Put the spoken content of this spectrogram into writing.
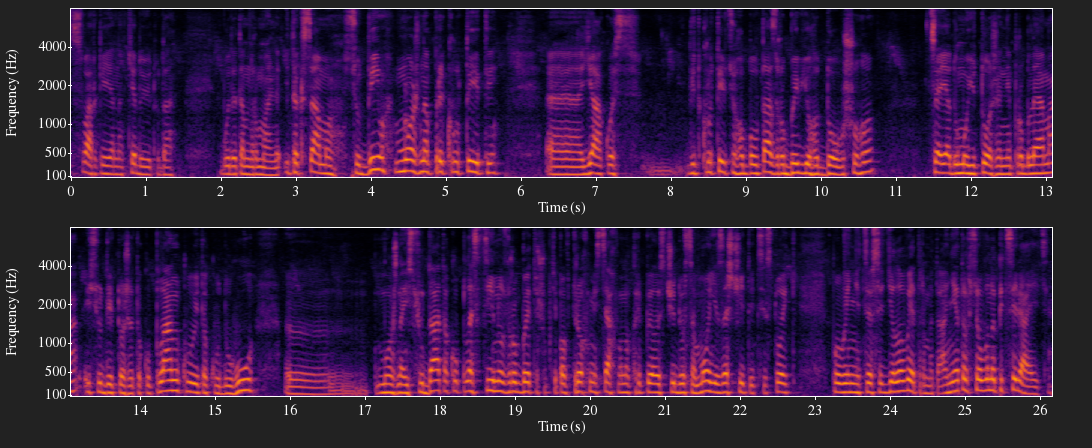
сварки я накидаю туди, буде там нормально. І так само сюди можна прикрутити. Е, якось відкрутив цього болта, зробив його довшого. Це, я думаю, теж не проблема. І сюди теж таку планку, і таку дугу. Е, можна і сюди таку пластину зробити, щоб типу, в трьох місцях воно кріпилось чи до самої защити. Ці стойки повинні це все діло витримати. А ні, то все воно підселяється.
